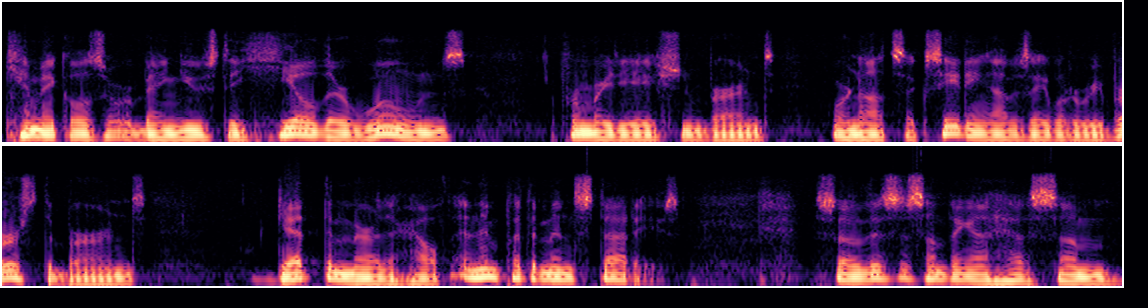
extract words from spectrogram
chemicals that were being used to heal their wounds from radiation burns were not succeeding. I was able to reverse the burns, get them their health, and then put them in studies. So, this is something I have some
